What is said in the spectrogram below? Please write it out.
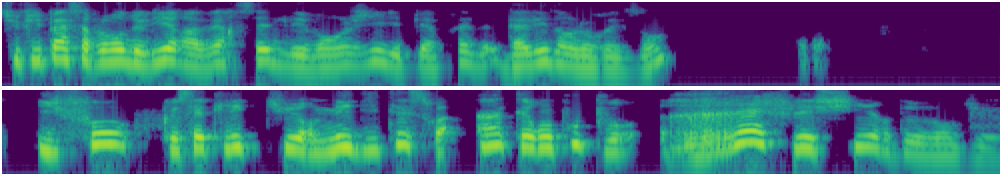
Il suffit pas simplement de lire un verset de l'Évangile et puis après d'aller dans l'oraison il faut que cette lecture méditée soit interrompue pour réfléchir devant Dieu,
